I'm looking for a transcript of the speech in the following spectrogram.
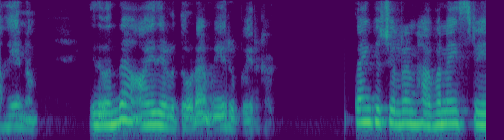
அகேனம். இது வந்து ஆயுத எழுத்தோட வேறு பெயர்கள். Thank you children have a nice day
